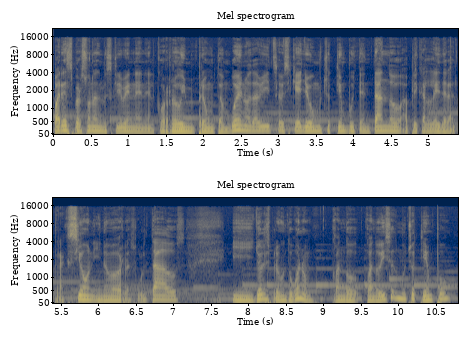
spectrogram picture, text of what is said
varias personas me escriben en el correo y me preguntan, bueno David, ¿sabes qué? Llevo mucho tiempo intentando aplicar la ley de la atracción y no veo resultados. Y yo les pregunto, bueno, cuando, cuando dices mucho tiempo,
